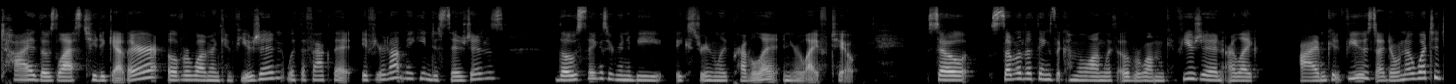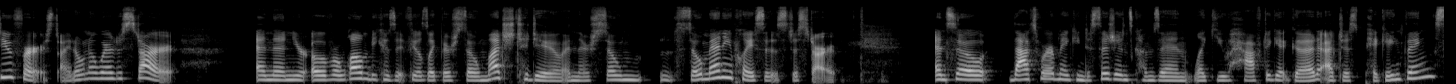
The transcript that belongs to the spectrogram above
tie those last two together overwhelm and confusion with the fact that if you're not making decisions, those things are going to be extremely prevalent in your life too. So, some of the things that come along with overwhelm and confusion are like, I'm confused. I don't know what to do first. I don't know where to start. And then you're overwhelmed because it feels like there's so much to do and there's so so many places to start. And so that's where making decisions comes in. Like you have to get good at just picking things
